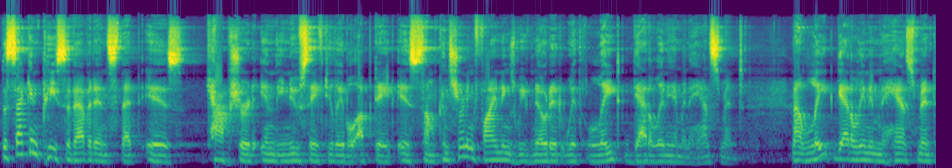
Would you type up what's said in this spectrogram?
The second piece of evidence that is captured in the new safety label update is some concerning findings we've noted with late gadolinium enhancement. Now, late gadolinium enhancement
